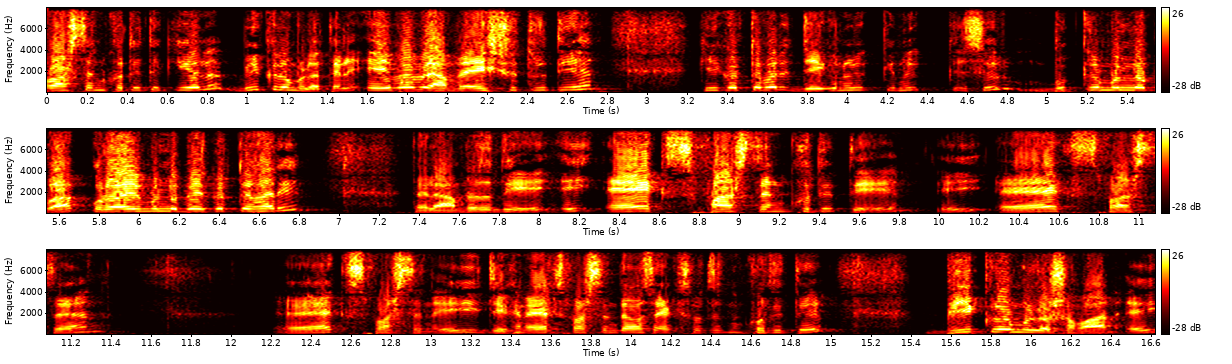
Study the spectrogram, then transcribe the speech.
পার্সেন্ট ক্ষতিতে কী হলো? বিক্রয় মূল্য তাহলে এইভাবে আমরা এই সূত্র দিয়ে কি করতে পারি? যে কোনো, কিছুর বিক্রয় মূল্য বা ক্রয় মূল্য বের করতে পারি। তাহলে আমরা যদি এই এক্স পার্সেন্ট ক্ষতিতে, এই এক্স পার্সেন্ট এক্স পার্সেন্ট এই যেখানে এক্স পার্সেন্ট দেওয়া আছে এক্স পার্সেন্ট ক্ষতিতে বিক্রয় মূল্য সমান এই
